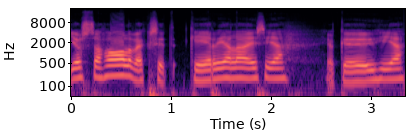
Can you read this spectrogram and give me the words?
jos sä halveksit kerjäläisiä ja köyhiä,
